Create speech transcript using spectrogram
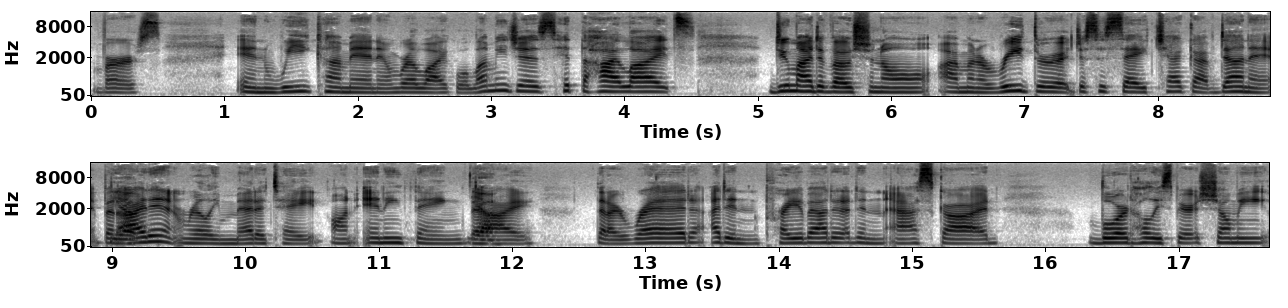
verse. And we come in and we're like, well, let me just hit the highlights, do my devotional. I'm going to read through it just to say, check, I've done it. But Yeah. I didn't really meditate on anything that Yeah. I that I read. I didn't pray about it. I didn't ask God, Lord, Holy Spirit, show me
